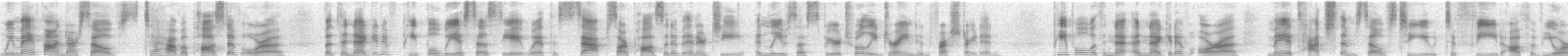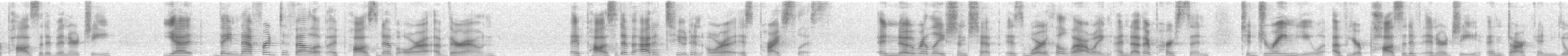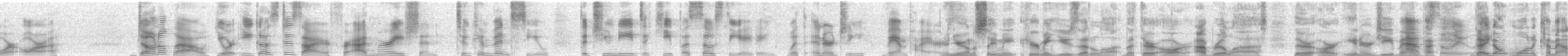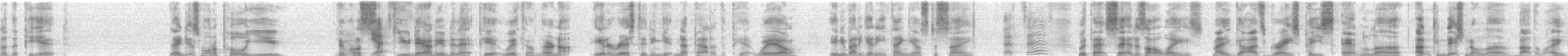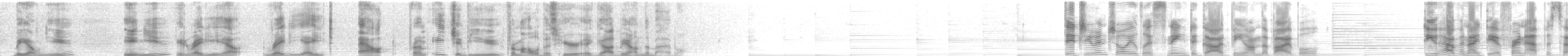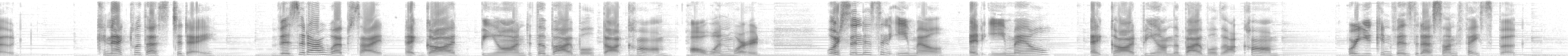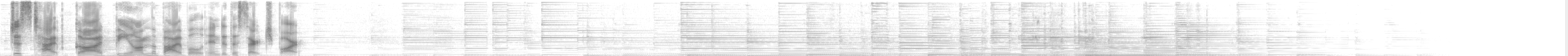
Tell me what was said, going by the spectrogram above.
We may find ourselves to have a positive aura, but the negative people we associate with saps our positive energy and leaves us spiritually drained and frustrated. People with ne- a negative aura may attach themselves to you to feed off of your positive energy, yet they never develop a positive aura of their own. A positive attitude and aura is priceless, and no relationship is worth allowing another person to drain you of your positive energy and darken your aura. Don't allow your ego's desire for admiration to convince you that you need to keep associating with energy vampires. And you're going to see me, hear me use that a lot. But there are, I've realized there are mm-hmm. energy vampires. Absolutely. They don't want to come out of the pit. They just want to pull you They want to Yes. suck you down into that pit with them. They're not interested in getting up out of the pit. Well, anybody got anything else to say? That's it. With that said, as always, may God's grace, peace, and love, unconditional love, by the way, be on you, in you, and radiate out, radiate out from each of you, from all of us here at God Beyond the Bible. Did you enjoy listening to God Beyond the Bible? Do you have an idea for an episode? Connect with us today. Visit our website at godbeyondthebible.com, all one word, or send us an email at email at godbeyondthebible.com, or you can visit us on Facebook. Just type God Beyond the Bible into the search bar.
